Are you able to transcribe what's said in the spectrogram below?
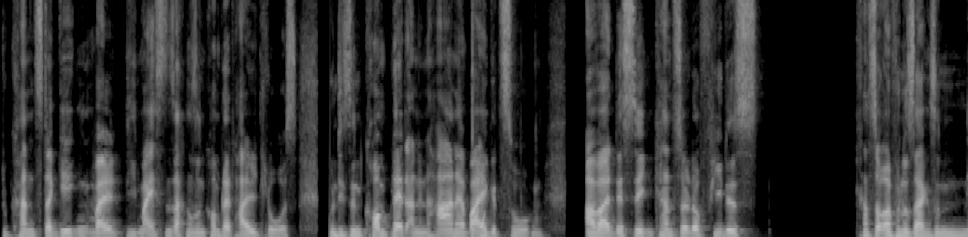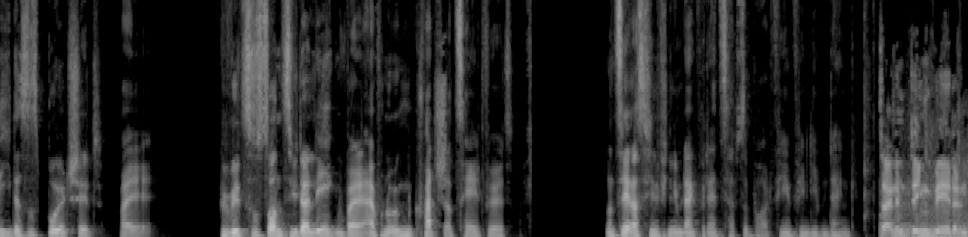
du kannst dagegen, weil die meisten Sachen sind komplett haltlos und die sind komplett an den Haaren herbeigezogen. Aber deswegen kannst du halt auch vieles, kannst du auch einfach nur sagen, so, nee, das ist Bullshit, weil, wie willst du es sonst widerlegen, weil einfach nur irgendein Quatsch erzählt wird. Und Seras, vielen, vielen lieben Dank für deinen Sub-Support. Vielen, vielen lieben Dank. seinem Ding wedeln.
